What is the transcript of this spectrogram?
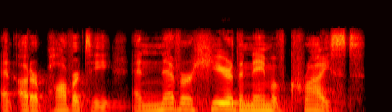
and utter poverty and never hear the name of Christ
